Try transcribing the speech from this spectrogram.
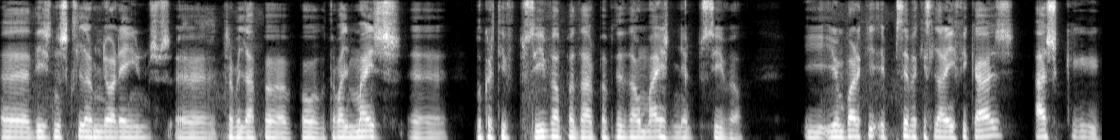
uh, diz-nos que se calhar melhor é irmos uh, trabalhar para, para, o trabalho mais uh, lucrativo possível, para, dar, para poder dar o mais dinheiro possível. E, e embora que, perceba que isso é eficaz, acho que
